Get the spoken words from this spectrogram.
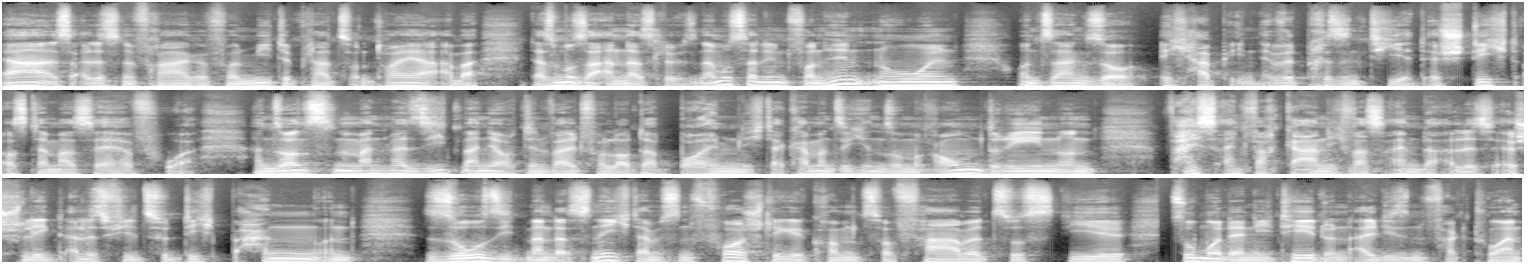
Ja, ist alles eine Frage von Miete, Platz und teuer, aber das muss er anders lösen. Da muss er den von hinten holen und sagen, so, ich hab ihn. Er wird präsentiert, er sticht aus der Masse hervor. Ansonsten, manchmal sieht man ja auch den Wald vor lauter Bäumen nicht. Da kann man sich in so einem Raum drehen und weiß einfach gar nicht, was einem da alles erschlägt. Alles viel zu dicht behangen und so sieht man das nicht. Da müssen Vorschläge kommen zur Farbe, zu Stil, zu Modernität und all diesen Faktoren.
